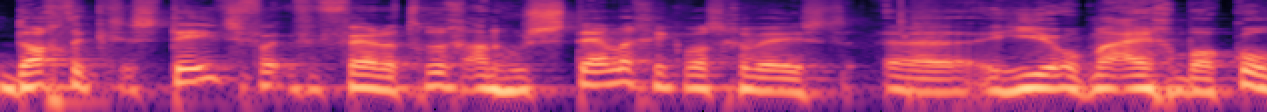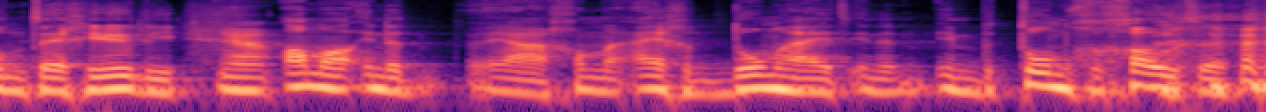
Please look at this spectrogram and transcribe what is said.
Dacht ik steeds ver- verder terug aan hoe stellig ik was geweest... eh, hier op mijn eigen balkon tegen jullie. Ja. Allemaal in het, ja, gewoon mijn eigen domheid in, het, in beton gegoten.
